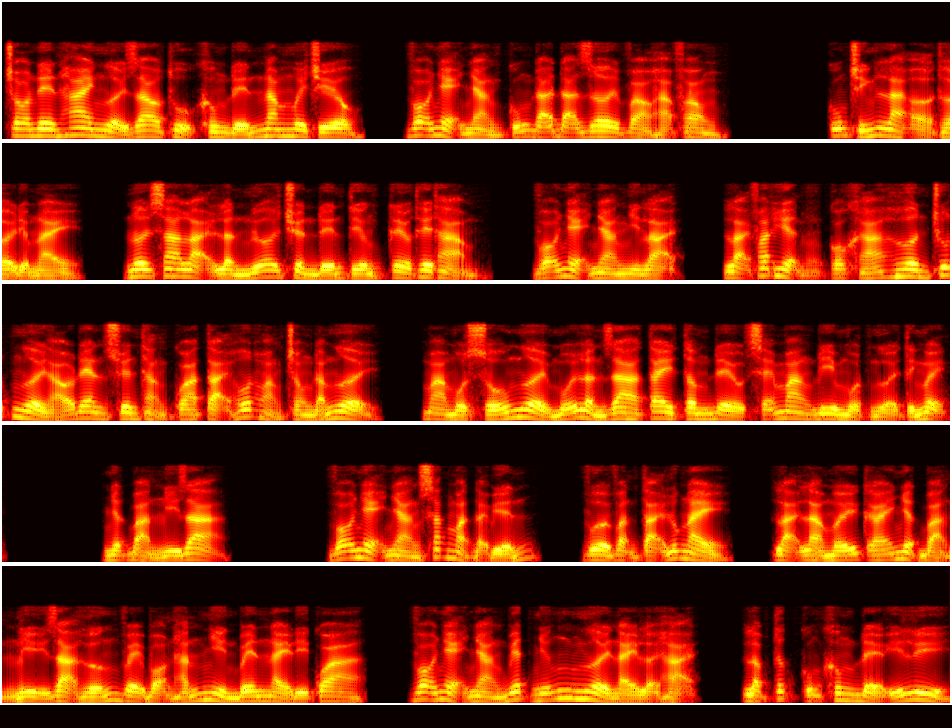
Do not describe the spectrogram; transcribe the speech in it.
cho nên hai người giao thủ không đến năm mươi chiều võ nhẹ nhàng cũng đã đã rơi vào hạ phong. Cũng chính là ở thời điểm này, nơi xa lại lần nữa truyền đến tiếng kêu thê thảm, võ nhẹ nhàng nhìn lại lại phát hiện có khá hơn chút người áo đen xuyên thẳng qua tại hốt hoảng trong đám người, mà một số người mỗi lần ra tay tâm đều sẽ mang đi một người tính mệnh. Nhật bản nghĩ ra dạ. võ nhẹ nhàng sắc mặt đại biến, vừa vặn tại lúc này, lại là mấy cái nhật bản nghĩ ra dạ hướng về bọn hắn nhìn bên này đi qua, võ nhẹ nhàng biết những người này lợi hại lập tức cũng không để ý ly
